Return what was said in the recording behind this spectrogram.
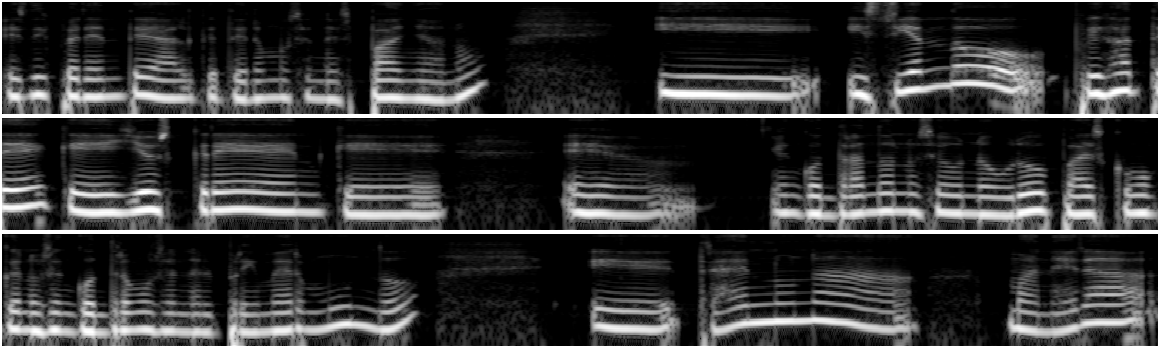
es diferente al que tenemos en España no y, y siendo fíjate que ellos creen que em, encontrándonos en Europa, es como que nos encontremos en el primer mundo, eh, traen una manera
